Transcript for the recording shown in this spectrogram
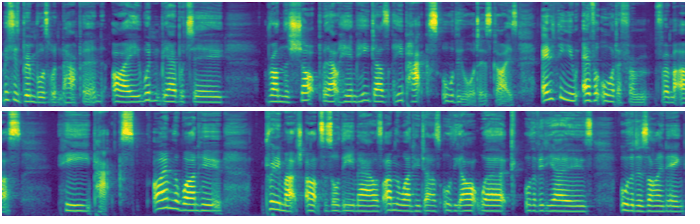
Mrs. Brimbles wouldn't happen. I wouldn't be able to run the shop without him. He does he packs all the orders, guys. Anything you ever order from from us, he packs. I'm the one who pretty much answers all the emails. I'm the one who does all the artwork, all the videos, all the designing,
